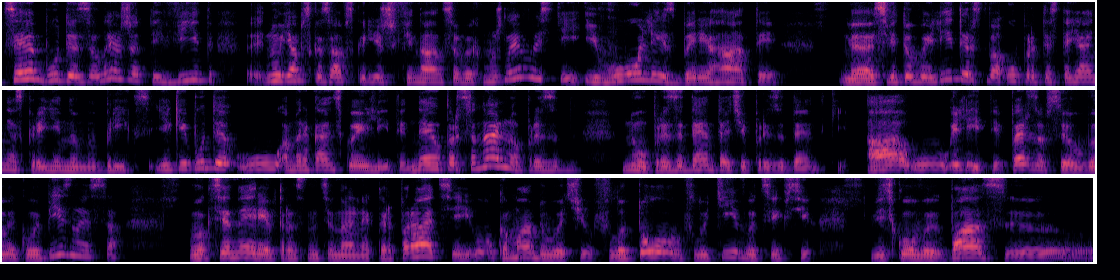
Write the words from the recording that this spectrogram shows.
це буде залежати від, е, ну я б сказав, скоріш фінансових можливостей і волі зберігати е, світове лідерство у протистоянні з країнами БРІКС, яке буде у американської еліти, не у персонального президента ну, президента чи президентки, а у еліти, перш за все, у великого бізнесу, у акціонерів транснаціональних корпорацій, у командувачів флото, флотів, цих всіх військових баз е,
